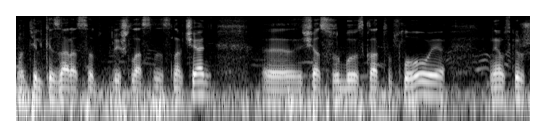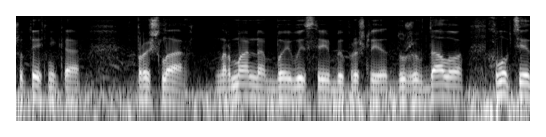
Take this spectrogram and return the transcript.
От тільки зараз от прийшла з з навчань, зараз особовий склад обслуговує. Я вам скажу, що техніка пройшла нормально, бойові стрільби пройшли дуже вдало. Хлопці,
